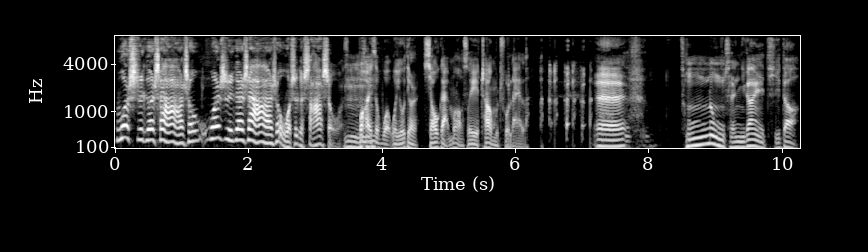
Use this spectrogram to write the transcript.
我是个杀手，我是个杀手，我是个杀手啊！不好意思，我我有点小感冒，所以唱不出来了。呃，从《弄成》，你刚刚也提到。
